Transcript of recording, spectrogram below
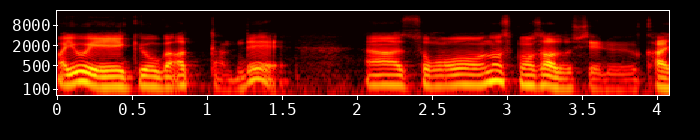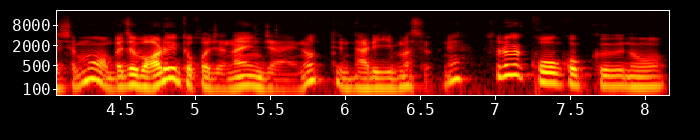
まあ、良い影響があったんであそこのスポンサードしている会社も別に悪いとこじゃないんじゃないの？ってなりますよね。それが広告の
